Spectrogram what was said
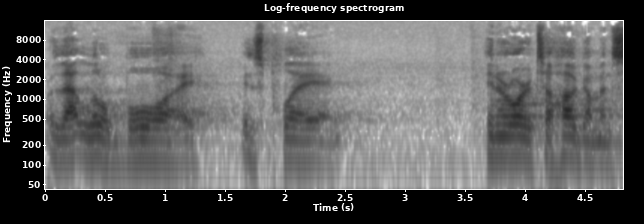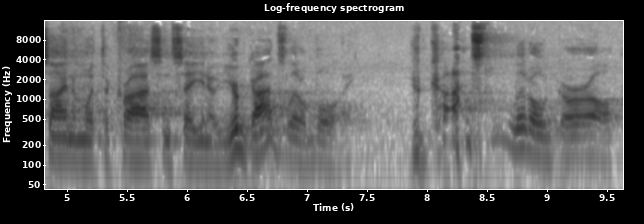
or that little boy is playing in order to hug them and sign them with the cross and say, you know, you're God's little boy. You're God's little girl.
